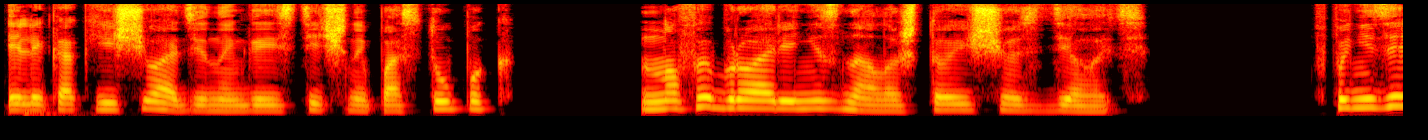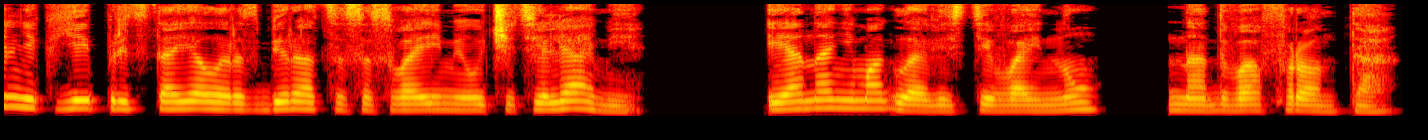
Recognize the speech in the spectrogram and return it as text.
или как еще один эгоистичный поступок, но Фебруари не знала, что еще сделать. В понедельник ей предстояло разбираться со своими учителями, и она не могла вести войну на два фронта.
